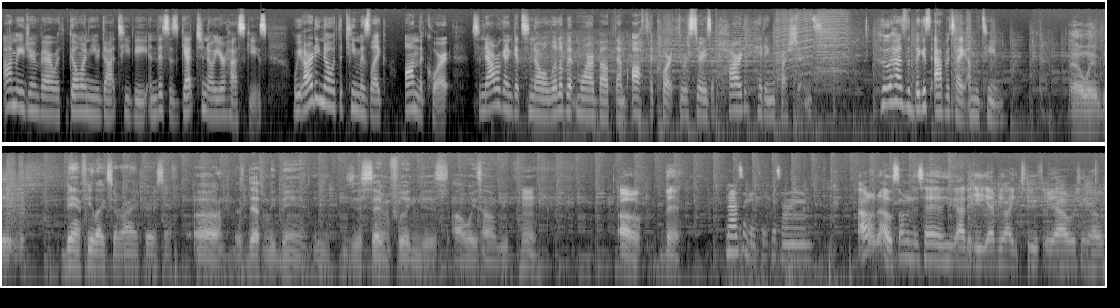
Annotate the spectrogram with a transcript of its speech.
I'm Adrienne Vairo with GoNU.tv, and this is Get to Know Your Huskies. We already know what the team is like on the court, so now we're going to get to know a little bit more about them off the court through a series of hard hitting questions. Who has the biggest appetite on the team? Alwayne Bigby. Ben Felix and Ryan Pearson. Uh, it's definitely Ben. He, he's just seven foot and just always hungry. Oh, Ben. No, it's okay. Take your time. I don't know. Something in his head, he got to eat every like two, three hours, you know.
